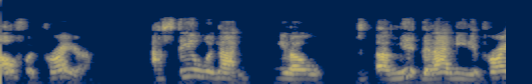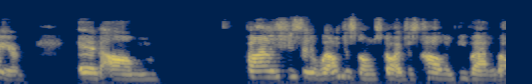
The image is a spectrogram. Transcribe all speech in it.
offered prayer, I still would not, you know, admit that I needed prayer. And um, finally she said, well, I'm just going to start just calling people out of the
